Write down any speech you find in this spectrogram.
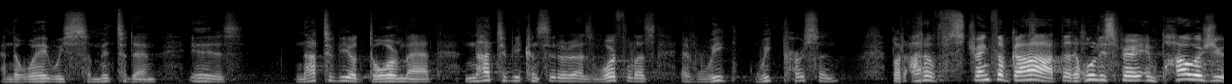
And the way we submit to them is not to be a doormat, not to be considered as worthless, a weak, weak person, but out of strength of God, that the Holy Spirit empowers you,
